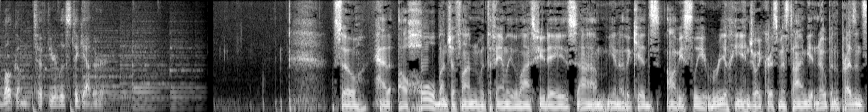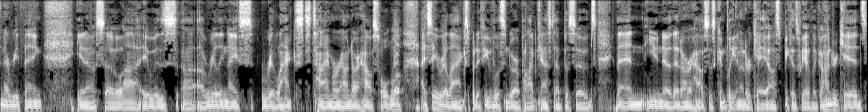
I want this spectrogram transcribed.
Welcome to Fearless Together. So had a whole bunch of fun with the family the last few days. Um, you know, the kids obviously really enjoy Christmas time, getting open the presents and everything. You know, so uh, it was uh, a really nice, relaxed time around our household. Well, I say relaxed, but if you've listened to our podcast episodes, then you know that our house is complete and utter chaos because we have like hundred kids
